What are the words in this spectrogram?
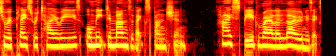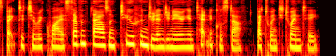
to replace retirees or meet demands of expansion. High speed rail alone is expected to require 7,200 engineering and technical staff by 2020.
